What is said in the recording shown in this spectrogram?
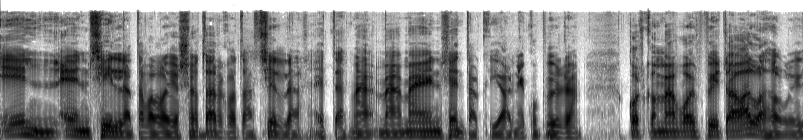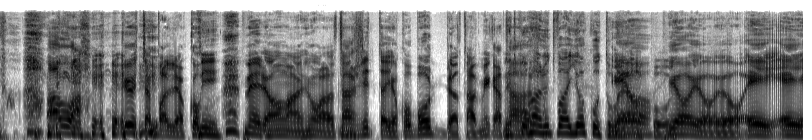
En, en sillä tavalla, jos sä tarkoitat sillä, että mä, mä, mä en sen takia niin pyydän, koska mä voin pyytää alhaalla alla yhtä paljon kuin Niin. niin. meidän oma Jumala. Tai sitten joku Buddha tai mikä Nyt tahansa. kunhan nyt vaan joku tulee joo, apuun. Joo, joo, joo. Ei, ei,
